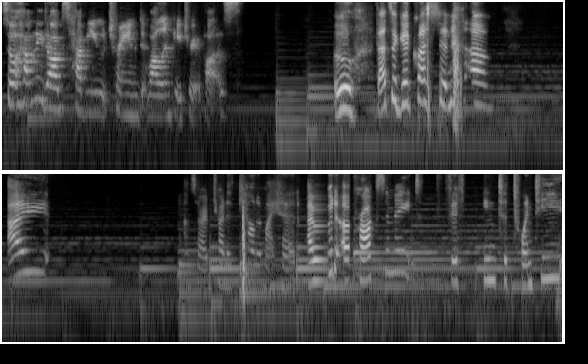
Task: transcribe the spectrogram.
So, how many dogs have you trained while in Patriot Paws? Ooh, that's a good question. um, I I'm sorry, I'm trying to count in my head. I would approximate 15 to 20,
